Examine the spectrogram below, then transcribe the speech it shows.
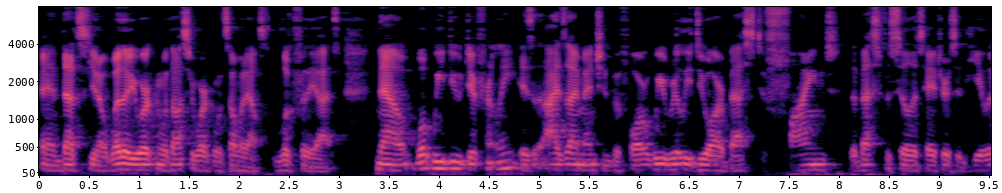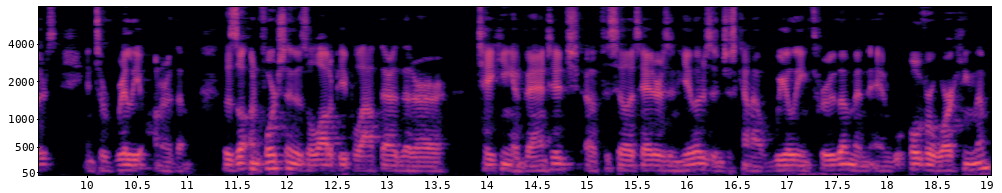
And that's, you know, whether you're working with us or working with someone else, look for the eyes. Now, what we do differently is, as I mentioned before, we really do our best to find the best facilitators and healers and to really honor them. There's, unfortunately, there's a lot of people out there that are taking advantage of facilitators and healers and just kind of wheeling through them and, and overworking them.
